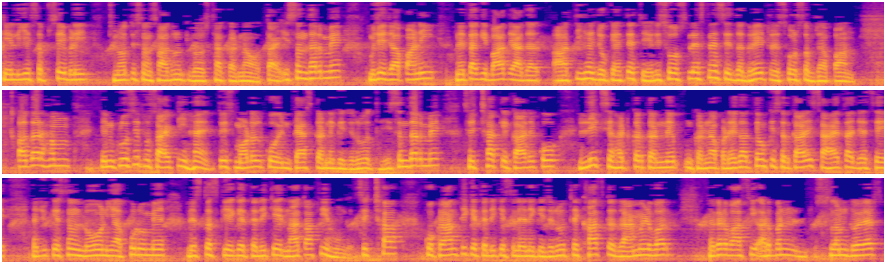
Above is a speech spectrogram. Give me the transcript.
के लिए सबसे बड़ी चुनौती संसाधनों की व्यवस्था करना होता है। इस संदर्भ में मुझे जापानी नेता की बात याद आती है जो कहते थे resourcelessness is the great resource of Japan अगर हम इंक्लूसिव सोसाइटी हैं तो इस मॉडल को इनकैश करने की ज़रूरत है। इस संदर्भ में शिक्षा के कार्य को लीक से हटकर करने, करना पड़ेगा, क्योंकि सरकारी सहायता जैसे एजुकेशन लोन या पूर्व में डिस्कस किए गए तरीके नाकाफी होंगे। शिक्षा को क्रांति के तरीके से लेने की ज़रूरत है। खासकर ग्रामीण वर्ग, नगरवासी अर्बन स्लम ड्वेलर्स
